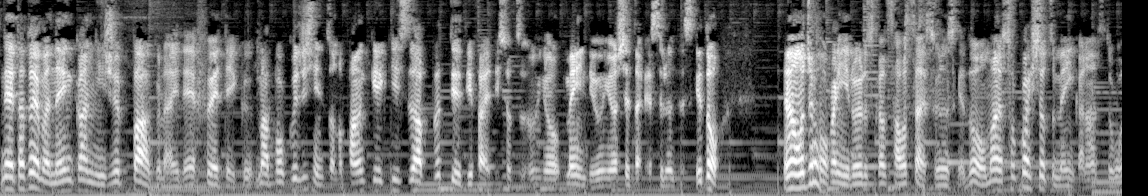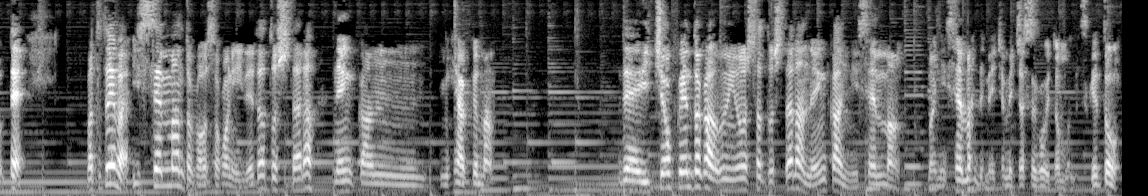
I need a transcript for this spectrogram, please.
で、例えば年間20%ぐらいで増えていく。まあ僕自身その PancakeSwap っていう DeFi で一つ運用、メインで運用してたりするんですけど、もちろん他にいろいろ使って触ってたりするんですけど、まあそこは一つメインかなってところで、まあ例えば1000万とかをそこに入れたとしたら、年間200万。で、1億円とか運用したとしたら年間2000万。まあ、2000万ってめちゃめちゃすごいと思うんですけど、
